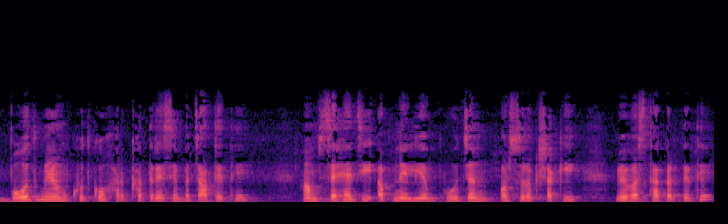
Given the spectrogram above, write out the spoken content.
बोध में हम खुद को हर खतरे से बचाते थे। हम सहज ही अपने लिए भोजन और सुरक्षा की व्यवस्था करते थे।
